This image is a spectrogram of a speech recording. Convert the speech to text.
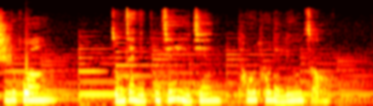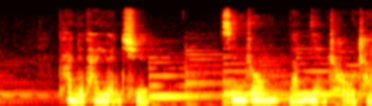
时光总在你不经意间偷偷的溜走，看着它远去，心中难免惆怅。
